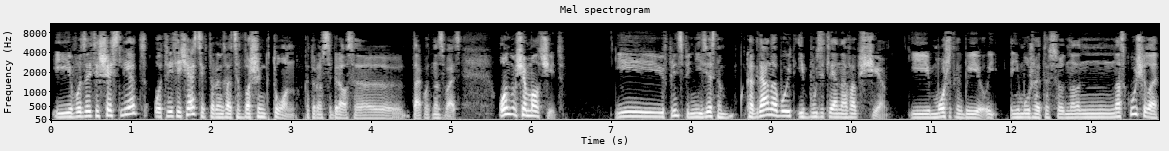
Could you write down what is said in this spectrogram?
и вот за эти шесть лет от третьей части, которая называется «Вашингтон», которую он собирался э, так вот назвать, он вообще молчит. И, в принципе, неизвестно, когда она будет и будет ли она вообще. И, может, как бы ему уже это все наскучило,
